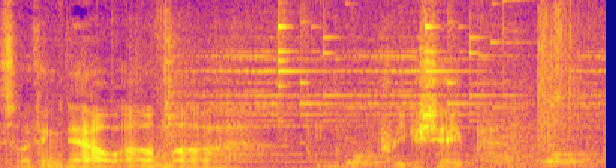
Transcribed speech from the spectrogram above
So I think now I'm uh, in pretty good shape.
